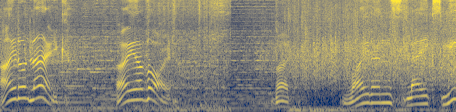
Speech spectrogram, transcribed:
I don't like. I avoid. But violence likes me.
